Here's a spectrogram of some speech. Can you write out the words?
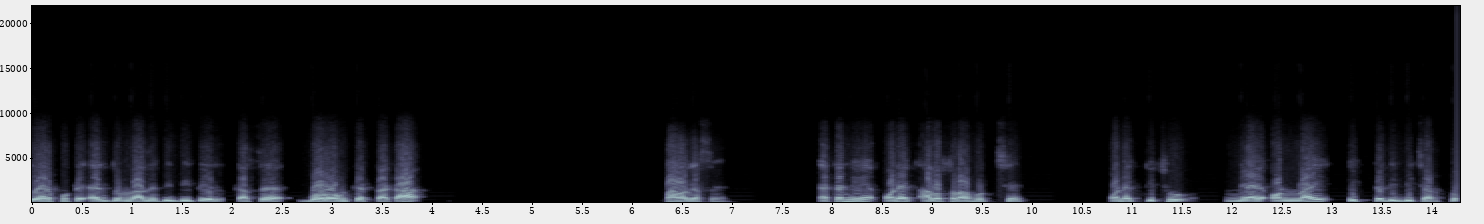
এয়ারপোর্টে একজন রাজনীতিবিদের কাছে বড় অঙ্কের টাকা পাওয়া গেছে। এটা নিয়ে অনেক আলোচনা হচ্ছে। অনেক কিছু ন্যায়, অন্যায় ইত্যাদি বিচার তো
